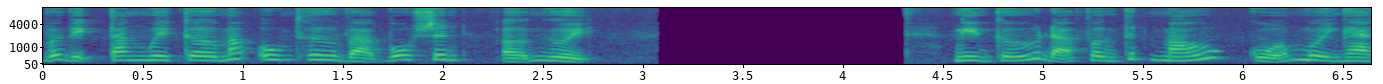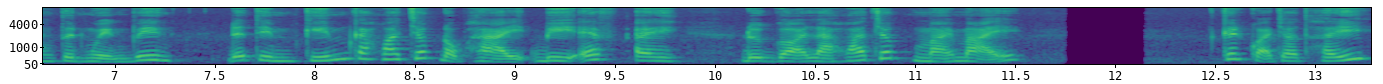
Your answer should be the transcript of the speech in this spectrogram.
với việc tăng nguy cơ mắc ung thư và vô sinh ở người. Nghiên cứu đã phân tích máu của 10.000 tình nguyện viên để tìm kiếm các hóa chất độc hại BFA, được gọi là hóa chất mãi mãi, Kết quả cho thấy,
